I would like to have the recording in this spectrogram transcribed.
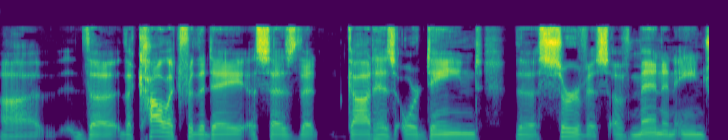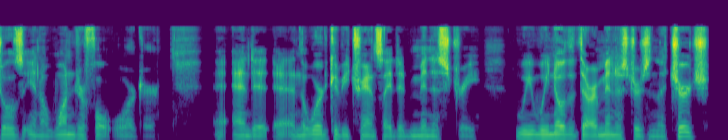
Uh, the the collect for the day says that God has ordained the service of men and angels in a wonderful order, and it and the word could be translated ministry. We we know that there are ministers in the church,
